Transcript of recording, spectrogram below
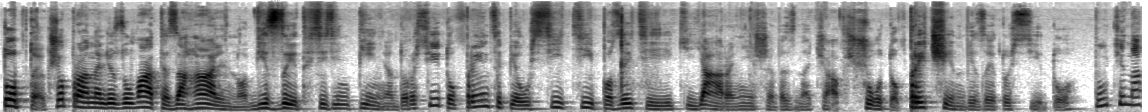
Тобто, якщо проаналізувати загально візит Сі Цзіньпіня до Росії, то в принципі усі ті позиції, які я раніше визначав щодо причин візиту Сі до Путіна,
